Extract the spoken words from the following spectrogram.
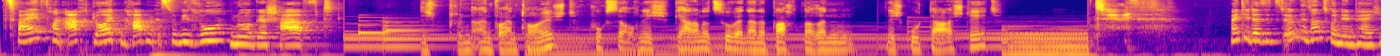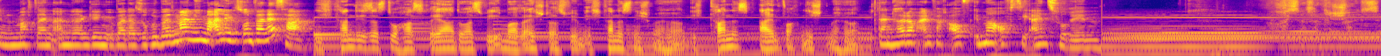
zwei von acht Leuten haben es sowieso nur geschafft. Ich bin einfach enttäuscht. Guckst du auch nicht gerne zu, wenn deine Partnerin nicht gut dasteht. Meint ihr, da sitzt irgendwer sonst von den Pärchen und macht seinen anderen gegenüber da so rüber? Das machen nicht mal Alex und Vanessa. Ich kann dieses, du hast, ja, du hast wie immer recht, du hast wie, ich kann es nicht mehr hören. Ich kann es einfach nicht mehr hören. Dann hör doch einfach auf, immer auf sie einzureden. Was ist das eine Scheiße?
